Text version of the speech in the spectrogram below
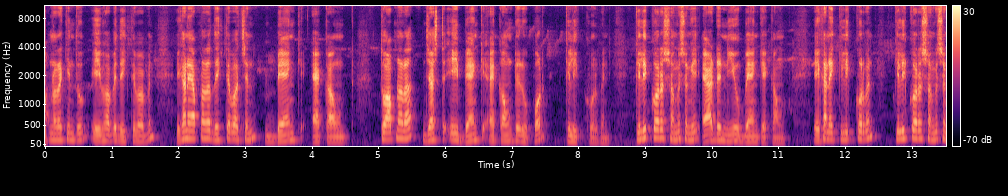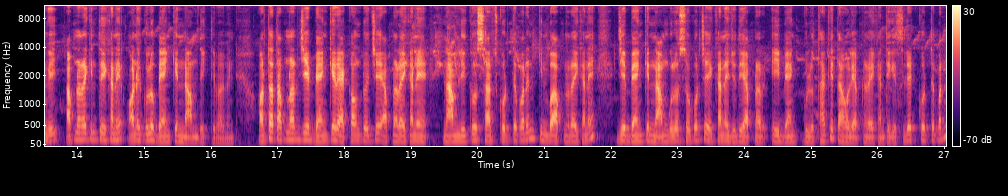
আপনারা কিন্তু এইভাবে দেখতে পাবেন। এখানে আপনারা দেখতে পাচ্ছেন ব্যাংক অ্যাকাউন্ট তো আপনারা জাস্ট এই ব্যাংক অ্যাকাউন্টের উপর ক্লিক করবেন। ক্লিক করার সঙ্গে সঙ্গে add a new bank account এখানে ক্লিক করবেন। ক্লিক করার সঙ্গে সঙ্গেই আপনারা কিন্তু এখানে অনেকগুলো ব্যাংকের নাম দেখতে পাবেন। অর্থাৎ আপনার যে ব্যাংকের অ্যাকাউন্ট রয়েছে, আপনারা এখানে নাম লিখেও সার্চ করতে পারেন কিংবা আপনারা এখানে যে ব্যাংকের নামগুলো শো করছে, এখানে যদি আপনার এই ব্যাংকগুলো থাকে, তাহলে আপনারা এখান থেকে সিলেক্ট করতে পারেন।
